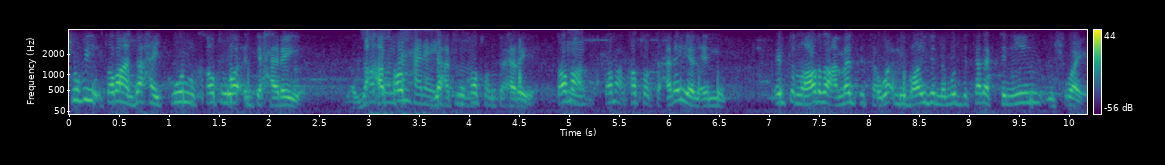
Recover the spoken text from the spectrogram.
شوفي طبعا ده هيكون خطوة انتحارية. لو ده حصل. دي هتكون خطوة انتحارية. طبعا مم. طبعا خطوة انتحارية لأنه أنت النهارده عمال تسوق لي بايدن لمدة ثلاث سنين وشوية.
